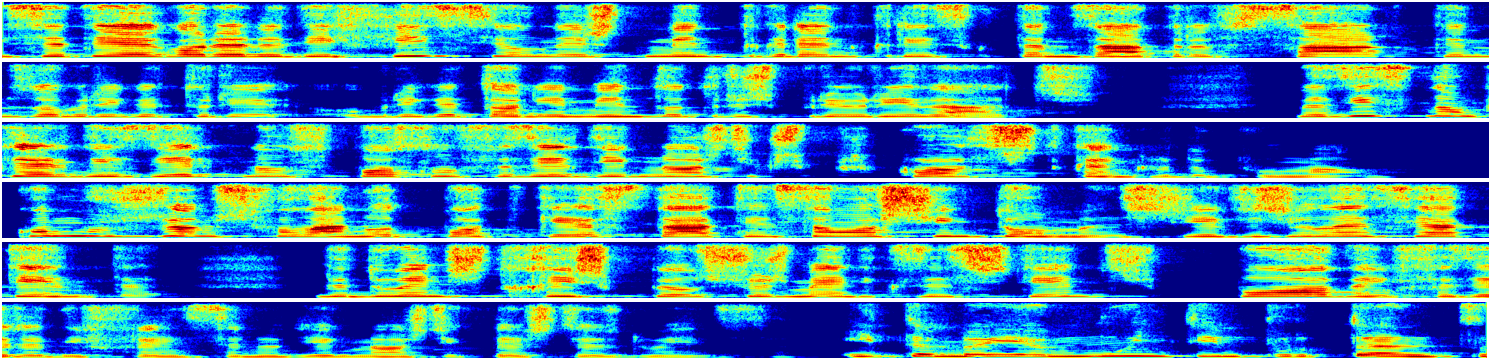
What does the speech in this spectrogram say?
Se até agora era difícil, neste momento de grande crise que estamos a atravessar, temos obrigatoriamente outras prioridades. Mas isso não quer dizer que não se possam fazer diagnósticos precoces de cancro do pulmão. Como vos vamos falar no outro podcast, a atenção aos sintomas e a vigilância atenta de doentes de risco pelos seus médicos assistentes podem fazer a diferença no diagnóstico destas doenças. E também é muito importante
